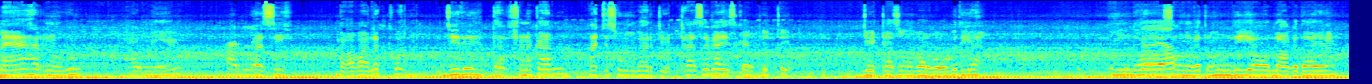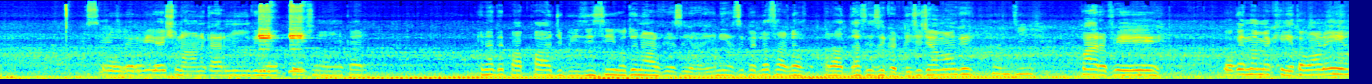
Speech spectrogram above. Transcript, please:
ਮੈਂ ਹਰਨੂਰ ਹਰਨੀਮ ਹਰ ਲੈ ਅਸੀਂ। ਬਾਬਾ ਲੱਖੋ ਜੀ ਦੇ ਦਰਸ਼ਨ ਕਰਨ। ਅੱਜ ਸੋਮਵਾਰ ਜੇਠਾ ਸੀਗਾ ਇਸ ਕਰਕੇ ਉੱਥੇ ਜੇਠਾ ਸੋਮਵਾਰ ਬਹੁਤ ਵਧੀਆ ਹੁੰਦਾ ਆ। ਸੰਗਤ ਹੁੰਦੀ ਆ ਲੱਗਦਾ ਆ। ਸਰੋਵਰ ਵੀ ਆ ਇਸ਼ਨਾਨ ਕਰਨ ਨੂੰ ਵੀ ਆ ਉੱਥੇ ਇਸ਼ਨਾਨ ਕਰ। ਇਹਨਾਂ ਦੇ ਪਾਪਾ ਅੱਜ ਬਿਜ਼ੀ ਸੀ ਉਹਦੇ ਨਾਲ ਫਿਰ ਅਸੀਂ ਆਏ ਨਹੀਂ। ਅਸੀਂ ਪਹਿਲਾਂ ਸਾਡਾ ਇਰਾਦਾ ਸੀ ਅਸੀਂ ਗੱਡੀ 'ਚ ਜਾਵਾਂਗੇ। ਹਾਂਜੀ। ਪਰ ਫੇ ਉਹ ਕਹਿੰਦਾ ਮੈਂ ਖੇਤ ਵਾਉਣੇ ਆ।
